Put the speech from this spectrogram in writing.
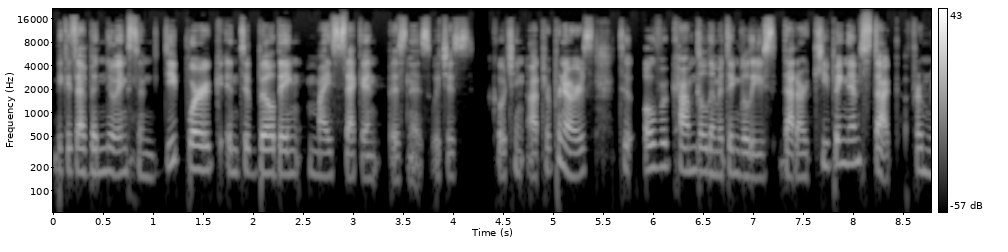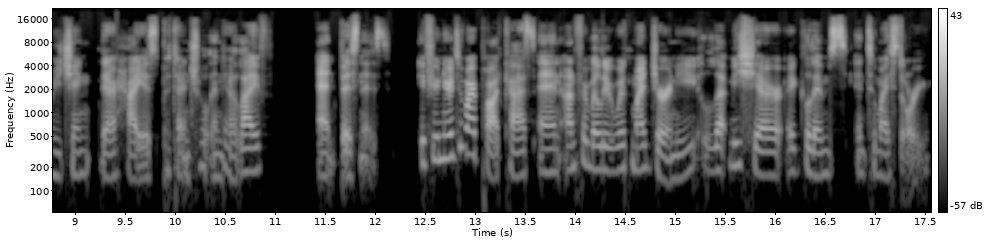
because I've been doing some deep work into building my second business, which is coaching entrepreneurs to overcome the limiting beliefs that are keeping them stuck from reaching their highest potential in their life and business. If you're new to my podcast and unfamiliar with my journey, let me share a glimpse into my story.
